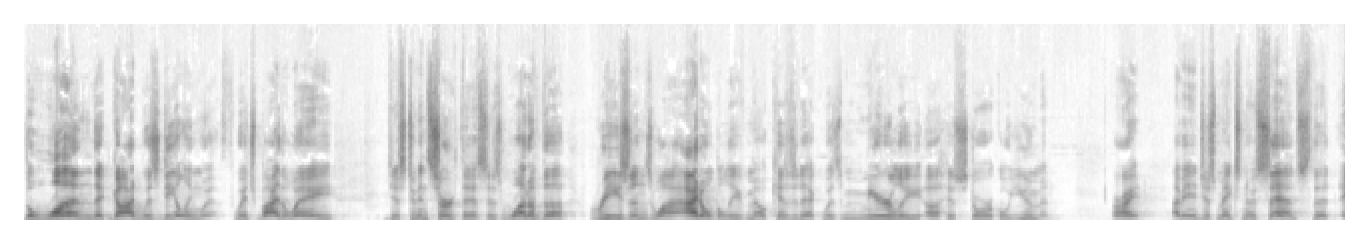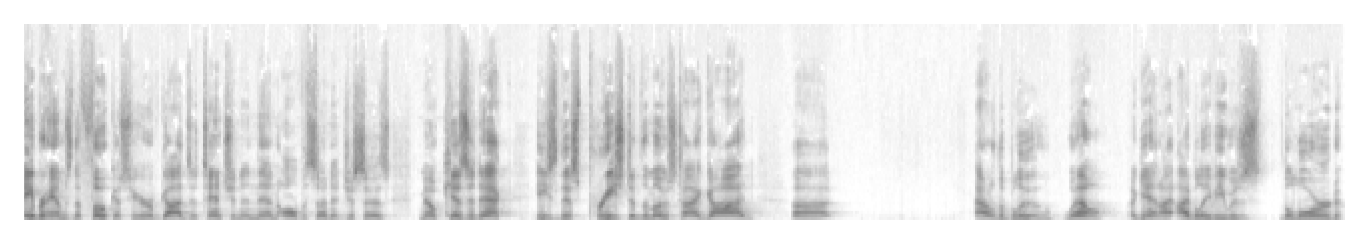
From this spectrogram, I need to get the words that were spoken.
the one that God was dealing with, which, by the way, just to insert this, is one of the reasons why I don't believe Melchizedek was merely a historical human. All right? I mean, it just makes no sense that Abraham's the focus here of God's attention, and then all of a sudden it just says Melchizedek, he's this priest of the Most High God uh, out of the blue. Well, again, I, I believe he was the Lord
